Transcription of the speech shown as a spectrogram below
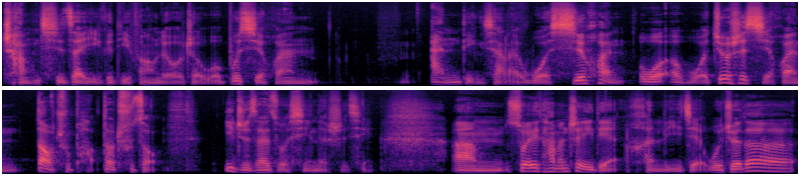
长期在一个地方留着，我不喜欢。安定下来，我喜欢我，我就是喜欢到处跑，到处走，一直在做新的事情，嗯，所以他们这一点很理解。我觉得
